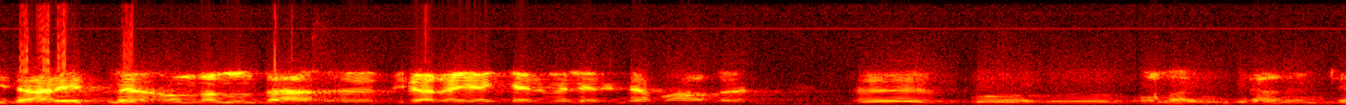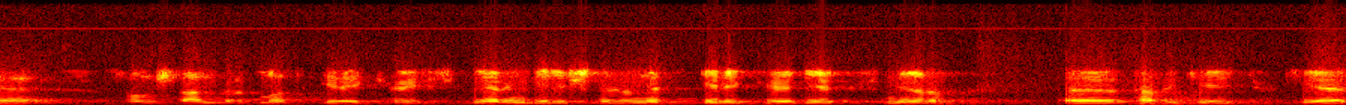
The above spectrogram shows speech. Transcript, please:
idare etme anlamında e, bir araya gelmelerine bağlı. E, bu e, olayın bir an önce sonuçlandırılması gerekiyor, ilişkilerin geliştirilmesi gerekiyor diye düşünüyorum. Ee, tabii ki Türkiye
